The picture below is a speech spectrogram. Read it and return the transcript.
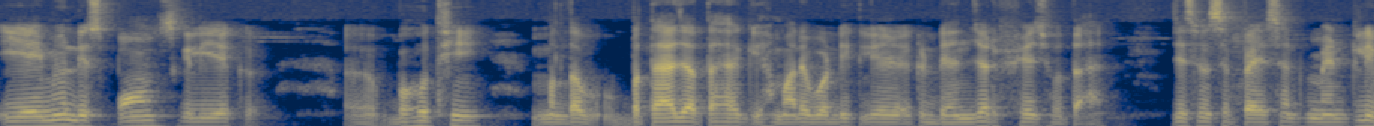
ये इम्यून रिस्पॉन्स के लिए एक बहुत ही मतलब बताया जाता है कि हमारे बॉडी के लिए एक डेंजर फ़ेज़ होता है। जिसमें से पेशेंट मेंटली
